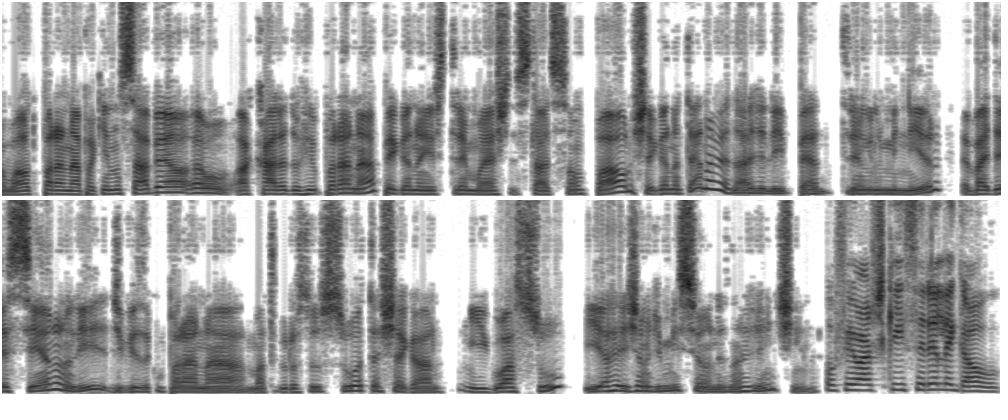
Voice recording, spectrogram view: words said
o Alto Paraná, para quem não sabe, é, é a calha do Rio Paraná, pegando aí o extremo oeste do estado de São Paulo, chegando até, na verdade, ali perto do Triângulo Mineiro, vai descendo ali, divisa com Paraná, Mato Grosso do Sul, até chegar em Iguaçu e a região de Missões, na Argentina. Ô, Fê, eu acho que seria legal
